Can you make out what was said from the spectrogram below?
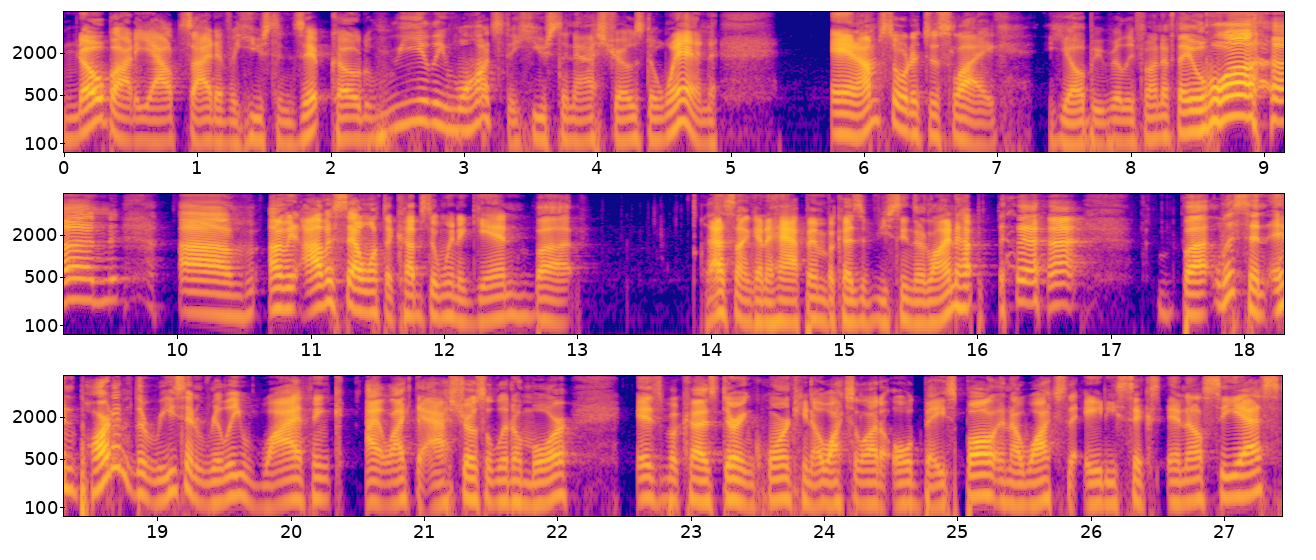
nobody outside of a Houston zip code really wants the Houston Astros to win, and I'm sort of just like, yo, it'd be really fun if they won. Um, I mean, obviously, I want the Cubs to win again, but that's not going to happen because if you've seen their lineup. But listen, and part of the reason really why I think I like the Astros a little more is because during quarantine I watched a lot of old baseball and I watched the 86 NLCS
